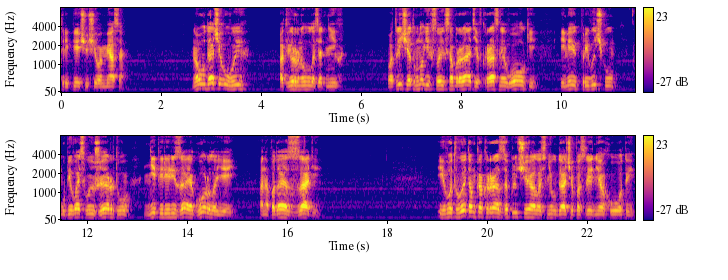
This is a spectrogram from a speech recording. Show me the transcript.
трепещущего мяса. Но удача, увы, отвернулась от них. В отличие от многих своих собратьев, красные волки имеют привычку убивать свою жертву, не перерезая горло ей, а нападая сзади. И вот в этом как раз заключалась неудача последней охоты.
